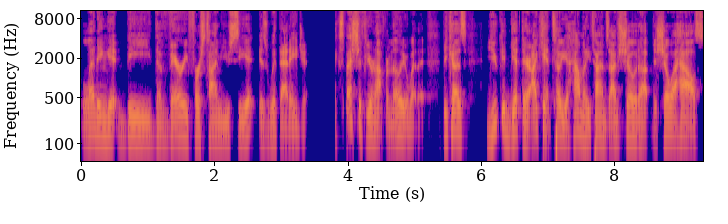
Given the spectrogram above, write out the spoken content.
letting it be the very first time you see it is with that agent, especially if you're not familiar with it. Because you could get there. I can't tell you how many times I've showed up to show a house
